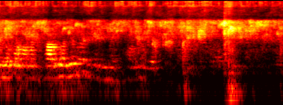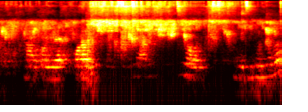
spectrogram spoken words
এগুলো পটলের ঝাল হয়ে যাবে এদিকে ডিমের হয়ে যাবে তারপরে এক কড়াই কি হবে? রেডি হয়ে যাবে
